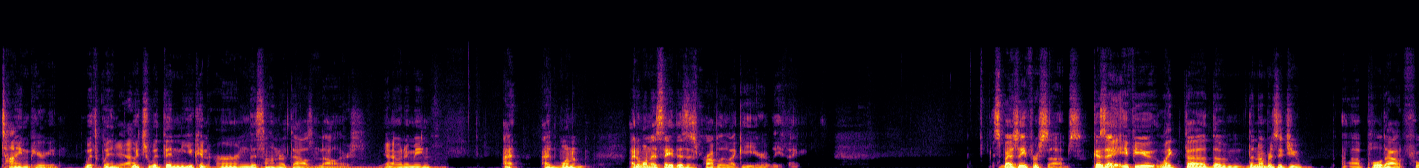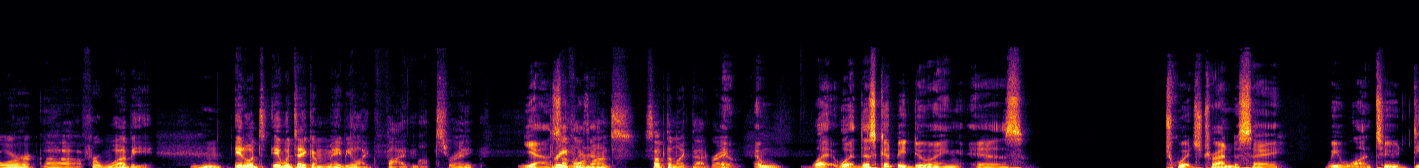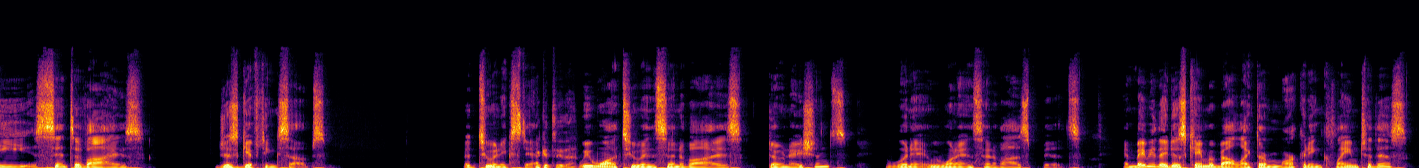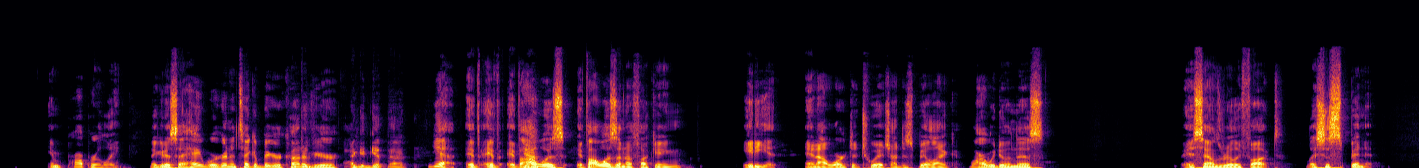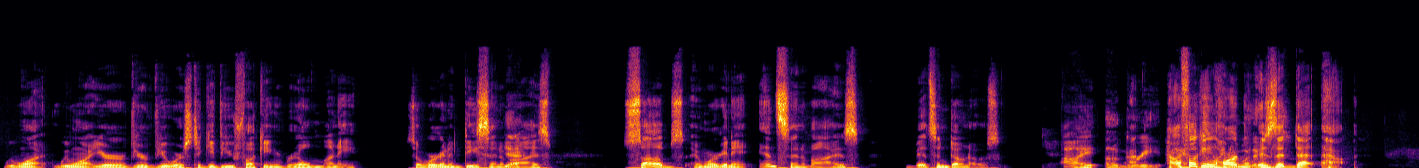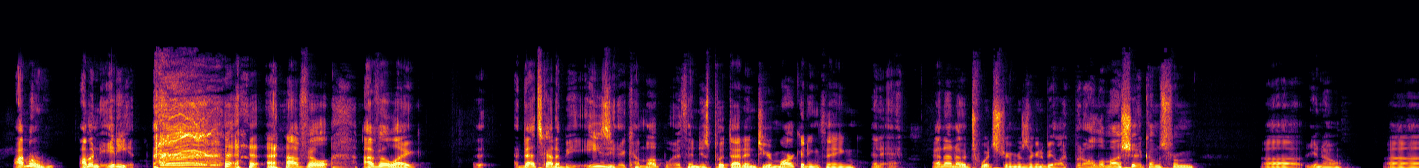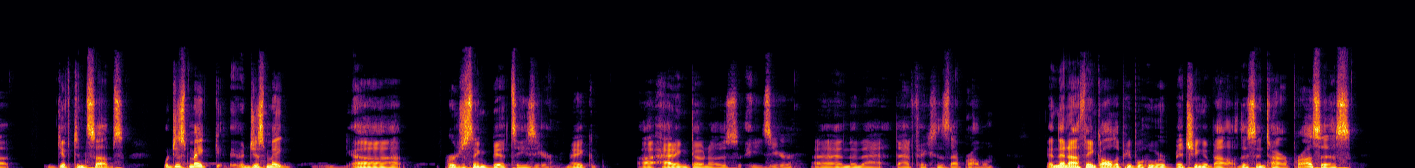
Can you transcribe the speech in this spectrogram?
time period with when Yeah. which within you can earn this hundred thousand dollars. You Yeah. know what I mean? I I'd want to I'd want to say this is probably like a yearly thing, especially for subs. Because if you like the the the numbers that you uh, pulled out for uh for Wubby, hmm it would it would take them maybe like five months, right? Yeah. Three four like months, something like that, right? And, and what what this could be doing is Twitch trying to say we want to de-incentivize just gifting subs uh, to an extent. I could see that. we want to incentivize donations when it, we want to incentivize bits. And maybe they just came about like their marketing claim to this improperly. They could just say, "Hey, we're going to take a bigger cut of your I could get that. yeah, if if if I was if I wasn't a fucking idiot and I worked at Twitch, I'd just be like, "Why are we doing this? It sounds really fucked. Let's just spin it. We want we want your your viewers to give you fucking real money, so we're gonna decentivize subs and we're gonna incentivize bits and donos. I agree. How I fucking no hard is was. it that how I'm a I'm an idiot. and I feel I feel like uh, that's got to be easy to come up with and just put that into your marketing thing. And and I know Twitch streamers are going to be like, "But all of my shit comes from uh, you know, uh gift and subs." Well, just make just make uh purchasing bits easier. Make uh, adding donos easier, uh, and then that that fixes that problem. And then I think all the people who are bitching about this entire process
